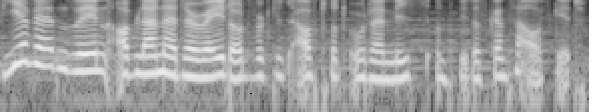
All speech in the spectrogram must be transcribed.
Wir werden sehen, ob Lana Del Rey dort wirklich auftritt oder nicht und wie das Ganze ausgeht.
